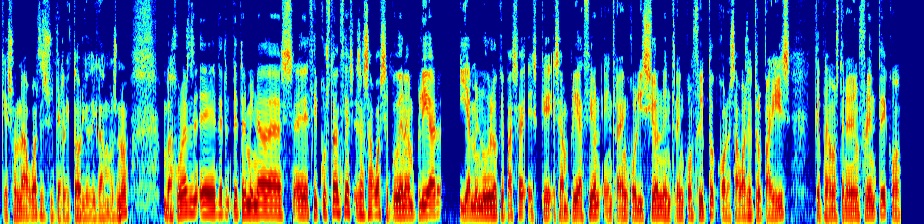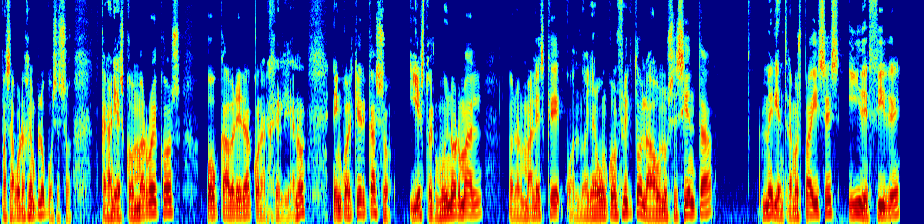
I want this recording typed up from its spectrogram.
que son aguas de su territorio, digamos, ¿no? Bajo unas eh, de- determinadas eh, circunstancias, esas aguas se pueden ampliar y a menudo lo que pasa es que esa ampliación entra en colisión, entra en conflicto con las aguas de otro país que podemos tener enfrente, como pasa, por ejemplo, pues eso, Canarias con Marruecos o Cabrera con Argelia, ¿no? En cualquier caso, y esto es muy normal, lo normal es que cuando hay algún conflicto, la ONU se sienta, media entre ambos países y decide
